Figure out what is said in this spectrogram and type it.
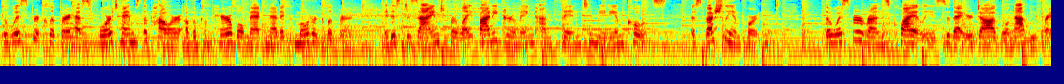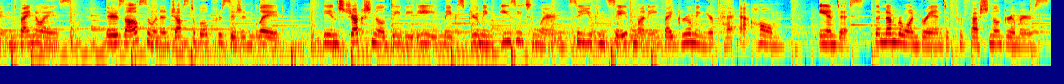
The Whisper Clipper has four times the power of a comparable magnetic motor clipper. It is designed for light body grooming on thin to medium coats. Especially important, the Whisper runs quietly so that your dog will not be frightened by noise. There is also an adjustable precision blade. The instructional DVD makes grooming easy to learn so you can save money by grooming your pet at home. Andis, the number one brand of professional groomers.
